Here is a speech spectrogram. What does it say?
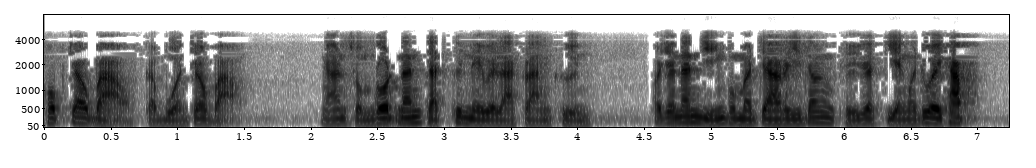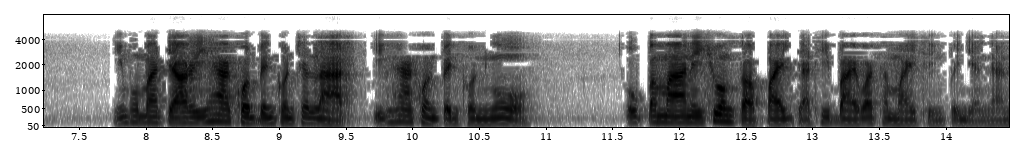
พบเจ้าบ่าวกระบวนเจ้าบ่าว งานสมรสนั้นจัดขึ้นในเวลากลางคืน เพราะฉะนั้นหญิงพรมจารีต้องถือตะเกียงมาด้วยครับ หญิงพรมจารีห้าคนเป็นคนฉลาด อีกห้าคนเป็นคนโง่ อุปมาในช่วงต่อไปจะอธิบายว่าทำไมถึงเป็นอย่างนั้น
